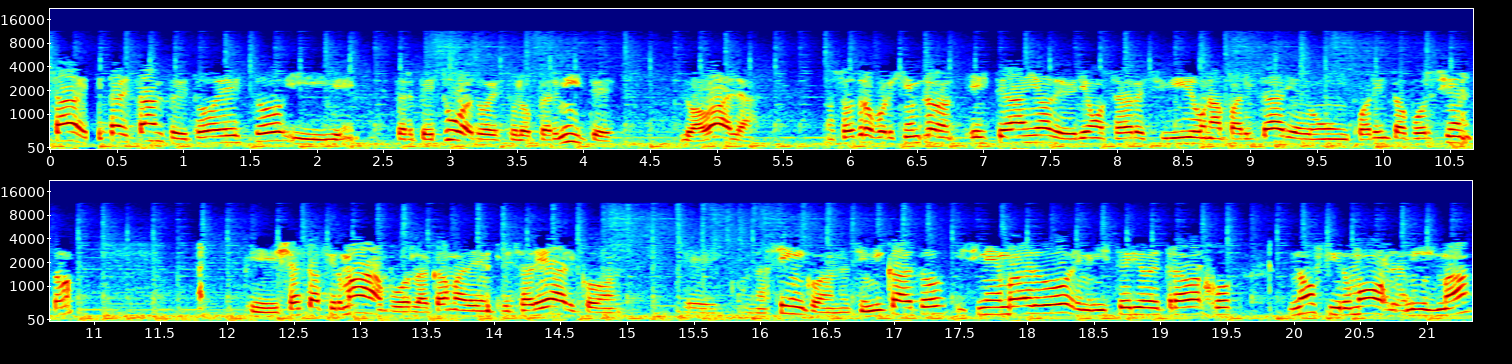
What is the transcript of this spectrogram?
sabe, está al tanto de todo esto y perpetúa todo esto, lo permite, lo avala. Nosotros, por ejemplo, este año deberíamos haber recibido una paritaria de un 40%, que ya está firmada por la Cámara Empresarial con, eh, con NACIN, con el sindicato, y sin embargo el Ministerio de Trabajo no firmó la misma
